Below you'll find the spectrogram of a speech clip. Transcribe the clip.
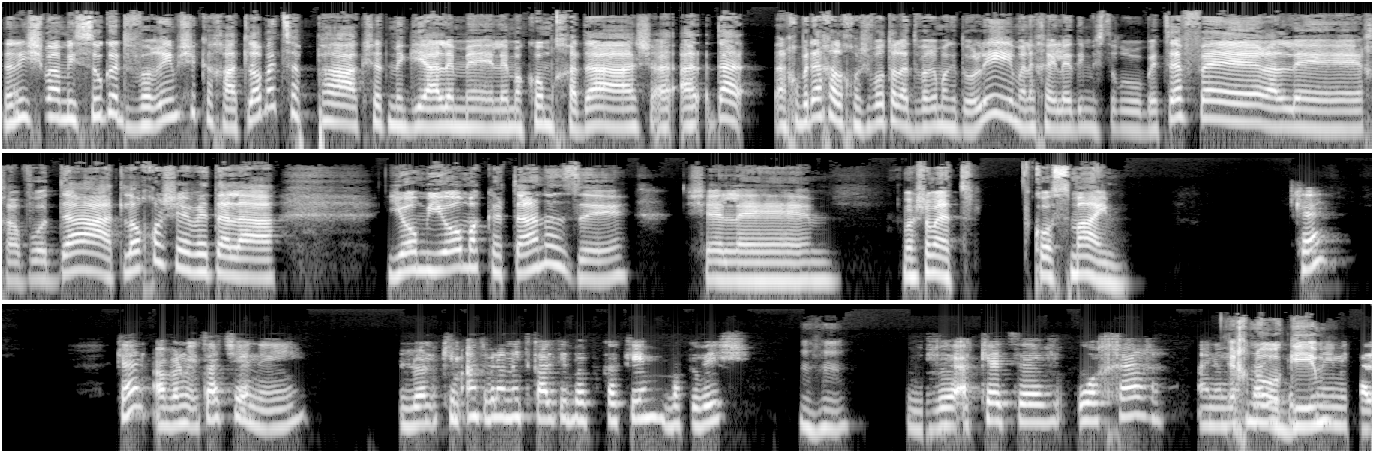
זה נשמע מסוג הדברים שככה, את לא מצפה כשאת מגיעה למקום חדש, אנחנו בדרך כלל חושבות על הדברים הגדולים, על איך הילדים יסתדרו בבית ספר, על איך עבודה, את לא חושבת על היום-יום הקטן הזה של, כמו שאת אומרת, כוס מים. כן, כן, אבל מצד שני, לא, כמעט ולא נתקלתי בפקקים בכביש, mm-hmm. והקצב הוא אחר. איך נוהגים? מתעל...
